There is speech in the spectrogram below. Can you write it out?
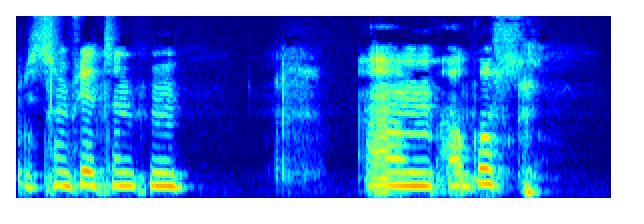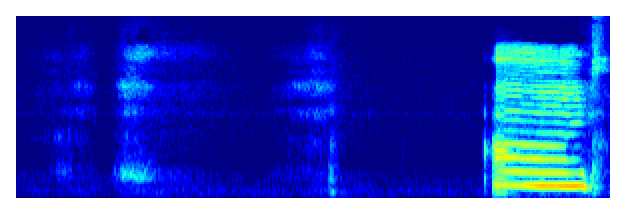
Bis zum 14. Ähm, August. Und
